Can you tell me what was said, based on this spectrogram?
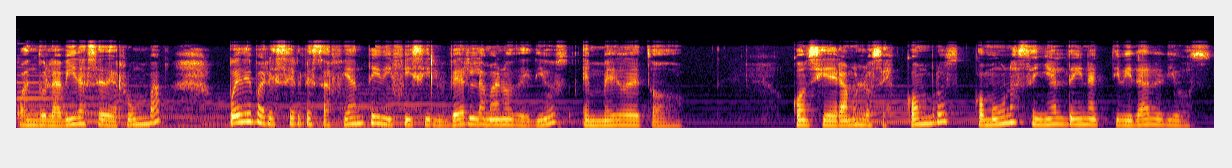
Cuando la vida se derrumba, Puede parecer desafiante y difícil ver la mano de Dios en medio de todo. Consideramos los escombros como una señal de inactividad de Dios.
